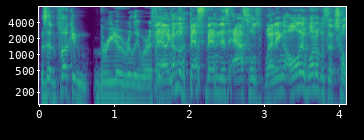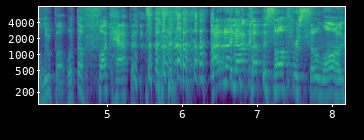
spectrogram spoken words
was that fucking burrito really worth Man, it? like I'm the best man in this asshole's wedding. All I wanted was a chalupa. What the fuck happened? How did I not cut this off for so long?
